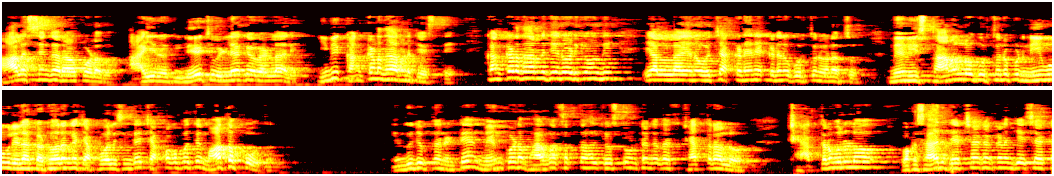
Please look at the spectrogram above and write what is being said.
ఆలస్యంగా రాకూడదు. ఆయన లేచి వెళ్ళాక వెళ్ళాలి. ఇవి కంకణ ధారణ చేస్తే కంకణ ధారణ చేయనివాడికి ఏముంది? ఎలా అయినా వచ్చి అక్కడైనా ఎక్కడైనా కూర్చొని వినొచ్చు. మేము ఈ స్థానంలో కూర్చున్నప్పుడు నియమములు ఇలా కఠోరంగా చెప్పవలసిందే చెప్పకపోతే మా తప్పు అవుతుంది. ఎందుకు చెప్తానంటే మేము కూడా భాగవత సప్తాహాలు చేస్తూ ఉంటాం కదా క్షేత్రాల్లో. క్షేత్రములలో ఒకసారి దీక్షా కంకణం చేశాక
